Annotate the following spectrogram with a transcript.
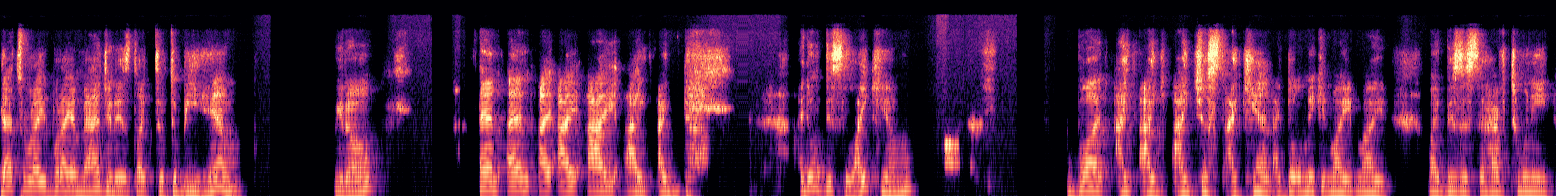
that's what I what I imagine is like to to be him, you know. And and I I I I I, I don't dislike him but I, I I just I can't I don't make it my my my business to have too many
